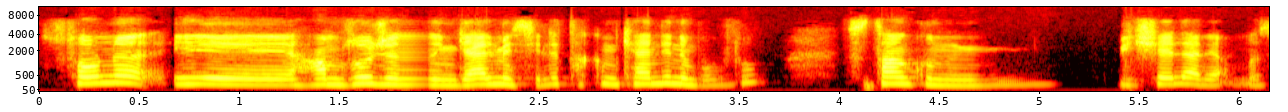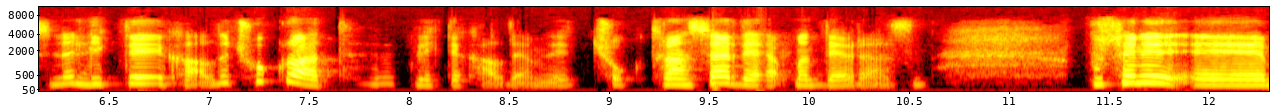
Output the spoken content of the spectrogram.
Sonra e, Hamza Hoca'nın gelmesiyle takım kendini buldu. Stanku'nun bir şeyler yapmasıyla ligde kaldı. Çok rahat ligde kaldı. Yani çok transfer de yapmadı devre. Bu sene e,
